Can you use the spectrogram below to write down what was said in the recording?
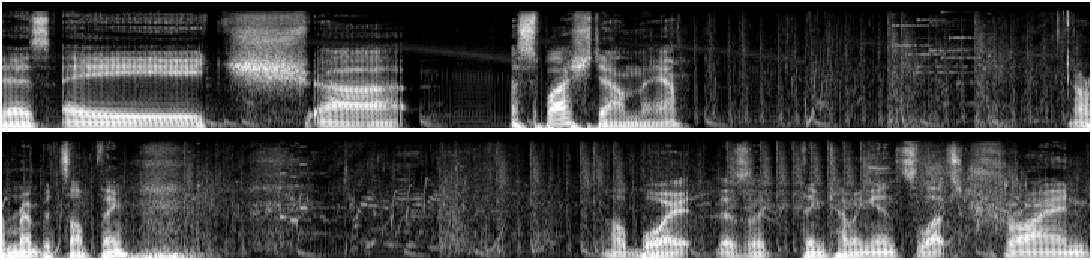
There's a uh, a splash down there. I remembered something. Oh boy, there's a thing coming in, so let's try and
